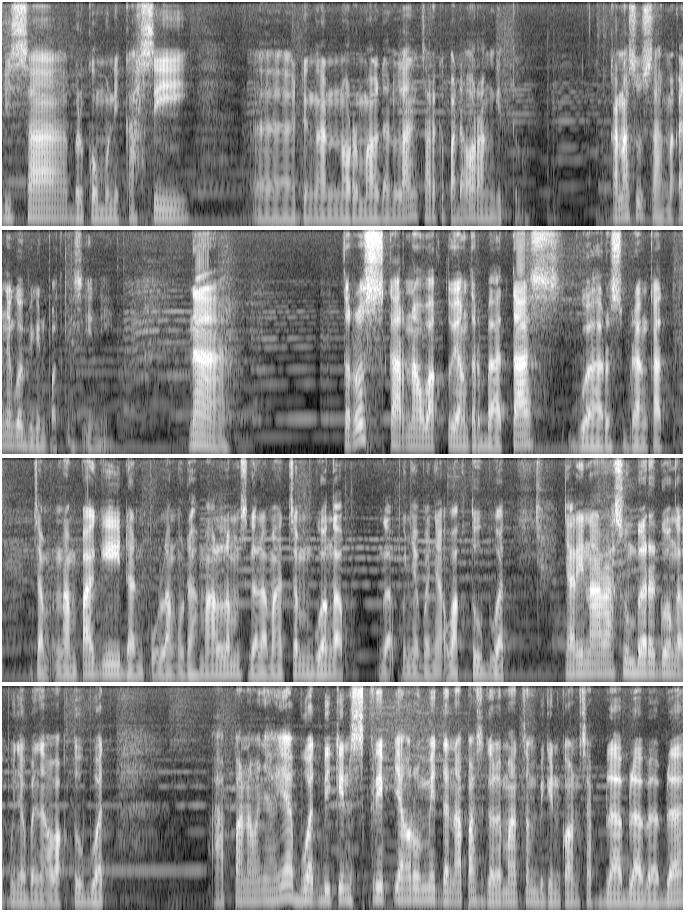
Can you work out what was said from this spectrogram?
bisa berkomunikasi eh, dengan normal dan lancar kepada orang gitu. Karena susah makanya gue bikin podcast ini. Nah terus karena waktu yang terbatas gue harus berangkat jam 6 pagi dan pulang udah malam segala macem. Gue nggak nggak punya banyak waktu buat nyari narasumber gue nggak punya banyak waktu buat apa namanya ya buat bikin skrip yang rumit dan apa segala macam bikin konsep bla bla bla bla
